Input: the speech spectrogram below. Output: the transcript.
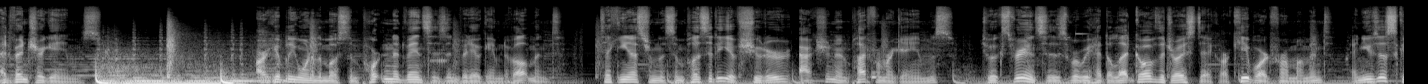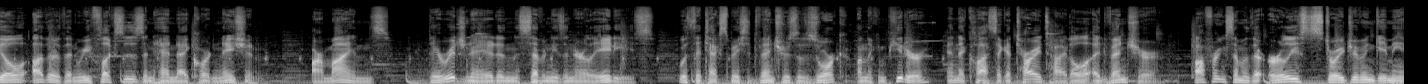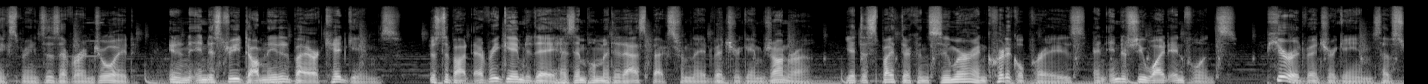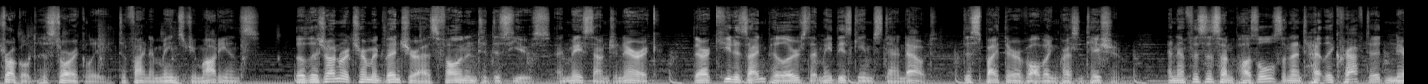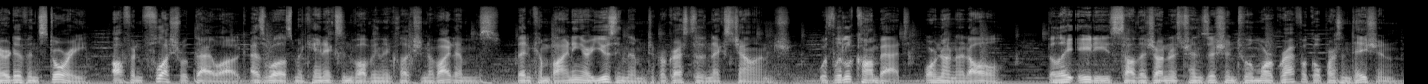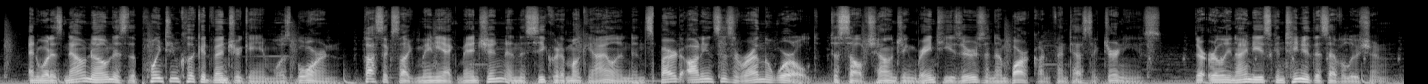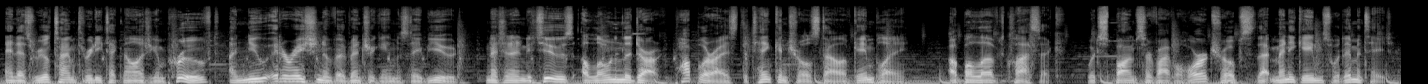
Adventure games. Arguably one of the most important advances in video game development, taking us from the simplicity of shooter, action, and platformer games to experiences where we had to let go of the joystick or keyboard for a moment and use a skill other than reflexes and hand-eye coordination. Our minds. They originated in the 70s and early 80s, with the text-based adventures of Zork on the computer and the classic Atari title Adventure, offering some of the earliest story-driven gaming experiences ever enjoyed. In an industry dominated by arcade games, just about every game today has implemented aspects from the adventure game genre, yet despite their consumer and critical praise and industry-wide influence, pure adventure games have struggled historically to find a mainstream audience. Though the genre term adventure has fallen into disuse and may sound generic, there are key design pillars that made these games stand out, despite their evolving presentation an emphasis on puzzles and a tightly crafted narrative and story, often flush with dialogue, as well as mechanics involving the collection of items, then combining or using them to progress to the next challenge, with little combat or none at all. The late 80s saw the genre's transition to a more graphical presentation, and what is now known as the point-and-click adventure game was born. Classics like Maniac Mansion and The Secret of Monkey Island inspired audiences around the world to solve challenging brain teasers and embark on fantastic journeys. The early 90s continued this evolution, and as real-time 3D technology improved, a new iteration of adventure games debuted. 1992's Alone in the Dark popularized the tank control style of gameplay, a beloved classic, which spawned survival horror tropes that many games would imitate.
